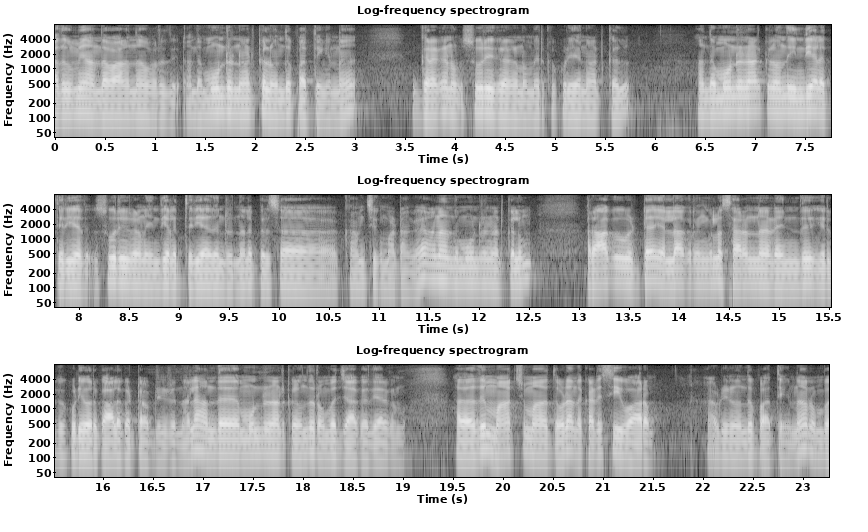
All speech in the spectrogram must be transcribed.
அதுவுமே அந்த வாரம் தான் வருது. அந்த மூன்று நாட்கள் வந்து பார்த்திங்கன்னா கிரகணம் சூரிய கிரகணம் இருக்கக்கூடிய நாட்கள். அந்த மூன்று நாட்கள் வந்து இந்தியாவில் தெரியாது. சூரிய கிரகணம் இந்தியாவில் தெரியாதுன்றதுனால பெருசாக காமிச்சிக்க மாட்டாங்க. ஆனால் அந்த மூன்று நாட்களும் ராகு விட்ட எல்லா கிரகங்களும் சரணடைந்து இருக்கக்கூடிய ஒரு காலகட்டம் அப்படின்றதுனால அந்த மூன்று நாட்கள் வந்து ரொம்ப ஜாக்கிரதையாக இருக்கணும். அதாவது மார்ச் மாதத்தோட அந்த கடைசி வாரம் அப்படின்னு வந்து பார்த்திங்கன்னா ரொம்ப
